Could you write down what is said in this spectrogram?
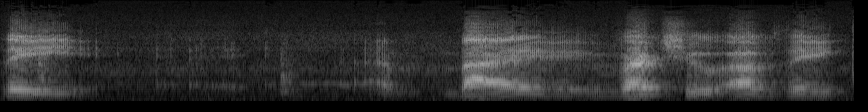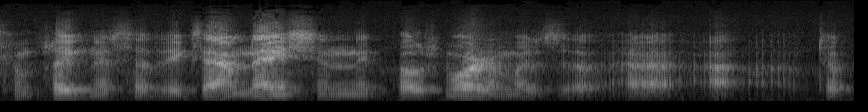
the uh, by virtue of the completeness of the examination, the postmortem was uh, uh, took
